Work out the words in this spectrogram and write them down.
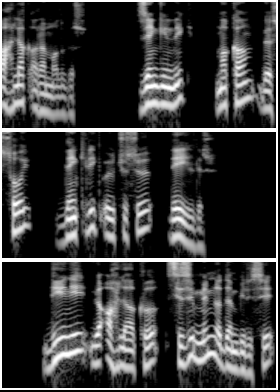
ahlak aramalıdır. Zenginlik, makam ve soy denklik ölçüsü değildir. Dini ve ahlakı sizi memnun eden birisi,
